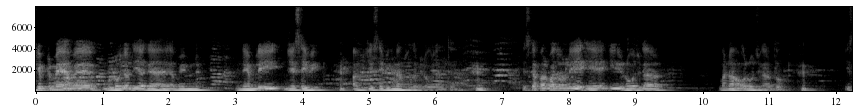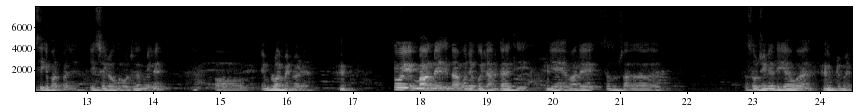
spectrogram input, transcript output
गिफ्ट में हमें बुलडोजर दिया गया है। अभी नेमली जेसीबी अभी जेसीबी के नाम से सभी लोग जानते हैं। इसका पर्पज़ ओनली एक ही है कि रोज़गार बनाओ और रोज़गार दो। इसी के पर्पज़ है जिससे लोग रोज़गार मिले और एम्प्लॉयमेंट बढ़े। कोई मांग नहीं थी ना मुझे कोई जानकारी थी। ये हमारे ससुर जी ने दिया हुआ है गिफ्ट में।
